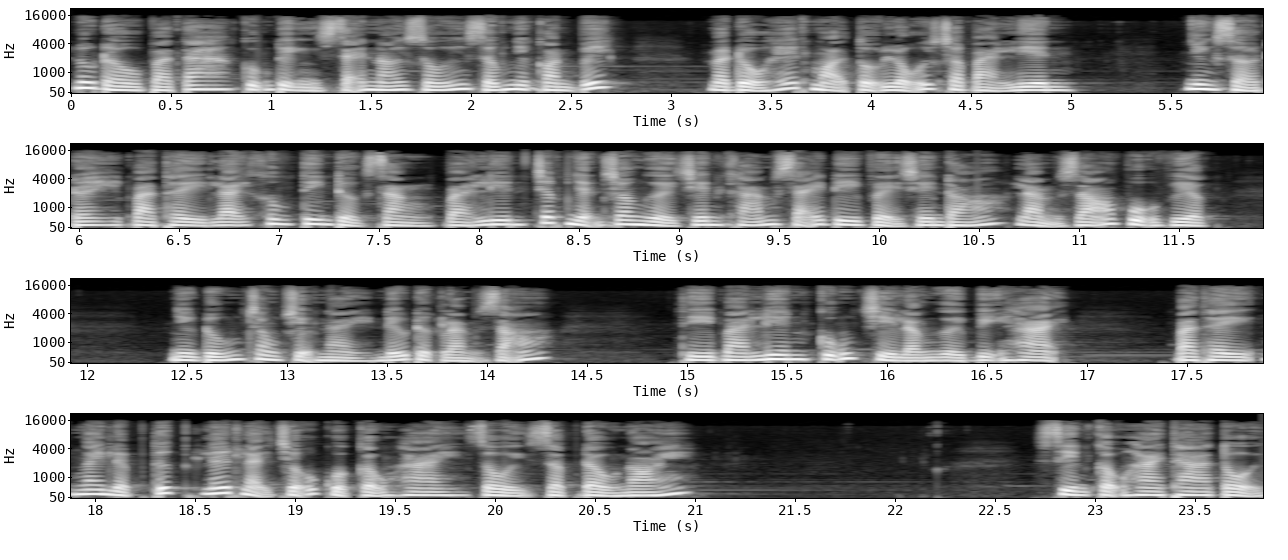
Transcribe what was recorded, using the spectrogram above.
Lúc đầu bà ta cũng định sẽ nói dối giống như con Bích mà đổ hết mọi tội lỗi cho bà Liên. Nhưng giờ đây bà thầy lại không tin được rằng bà Liên chấp nhận cho người trên khám sẽ đi về trên đó làm rõ vụ việc. Nhưng đúng trong chuyện này nếu được làm rõ thì bà Liên cũng chỉ là người bị hại. Bà thầy ngay lập tức lết lại chỗ của cậu hai rồi dập đầu nói. Xin cậu hai tha tội,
